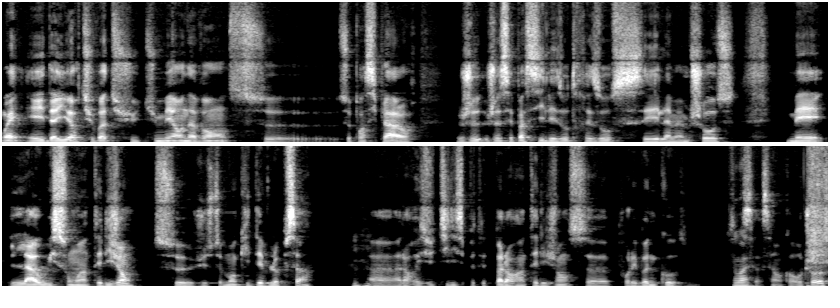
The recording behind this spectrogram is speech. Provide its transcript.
Ouais, et d'ailleurs, tu vois, tu, tu mets en avant ce, ce principe-là. Alors, je ne sais pas si les autres réseaux, c'est la même chose, mais là où ils sont intelligents, ceux justement qui développent ça, Mmh euh, alors ils utilisent peut-être pas leur intelligence euh, pour les bonnes causes. mais Ouais. Ça, c'est encore autre chose.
